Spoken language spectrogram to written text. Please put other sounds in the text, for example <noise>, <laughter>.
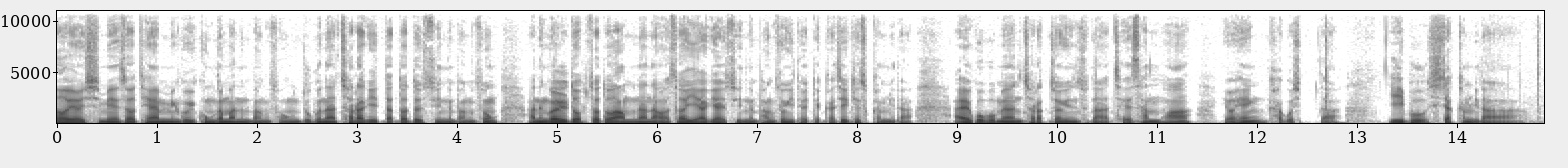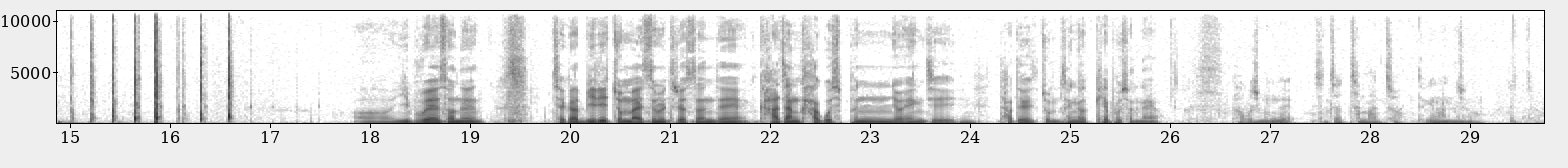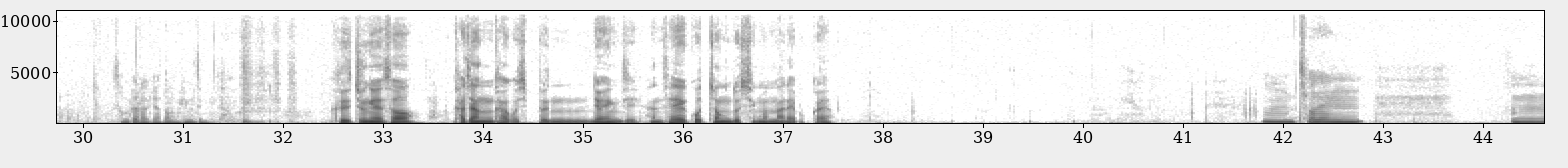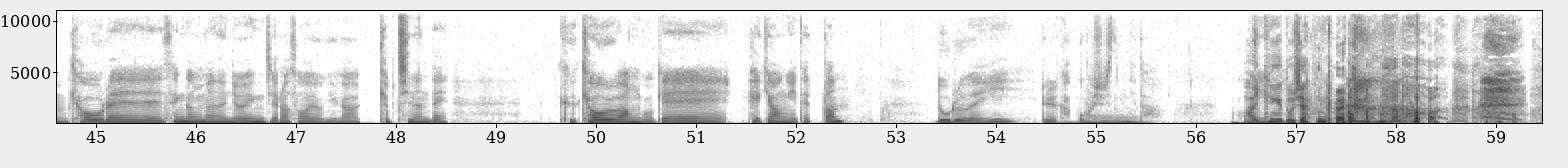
더 열심히 해서 대한민국이 공감하는 방송, 누구나 철학이 있다 떠들 수 있는 방송, 아는 거 1도 없어도 아무나 나와서 이야기할 수 있는 방송이 될 때까지 계속합니다. 알고 보면 철학적인 수다 제3화 여행 가고 싶다 2부 시작합니다. 어, 2부에서는 제가 미리 좀 말씀을 드렸었는데 가장 가고 싶은 여행지 음. 다들 좀 생각해 보셨나요? 가고 싶은 음. 곳 진짜 참 많죠. 되게 많죠. 음. 선별하기가 너무 힘듭니다. 그 중에서 가장 가고 싶은 여행지 한 세 곳 정도씩만 말해 볼까요? 음, 저는 음, 겨울에 생각나는 여행지라서 여기가 겹치는데 그 겨울 왕국의 배경이 됐던 노르웨이를 가보고 오. 싶습니다. 바이킹의 도시 아닌가요? <laughs>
